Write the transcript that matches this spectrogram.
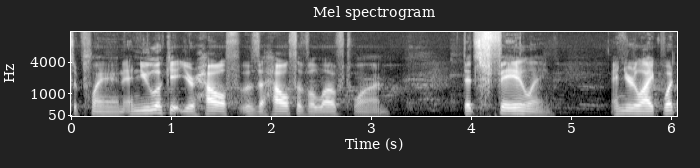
to plan. And you look at your health, the health of a loved one that's failing. And you're like, what,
